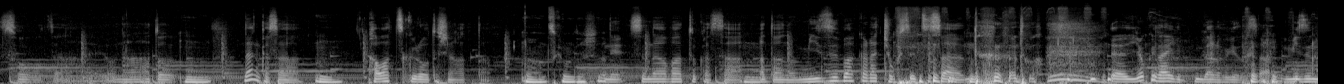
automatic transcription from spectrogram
そうだよな。あとうん。なんかさうん。川作ろうとしなかった？あ作ろうとした、ね、砂場とかさ、うん。あとあの水場から直接さ よくないんだろうけどさ 水流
